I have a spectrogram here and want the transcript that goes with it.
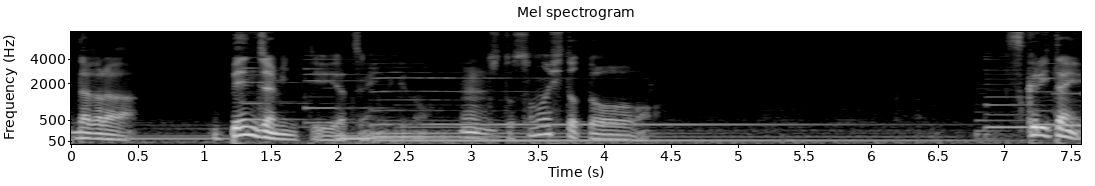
だからベンジャミンっていうやつがいいんだけどうん。ちょっとその人と作りたい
